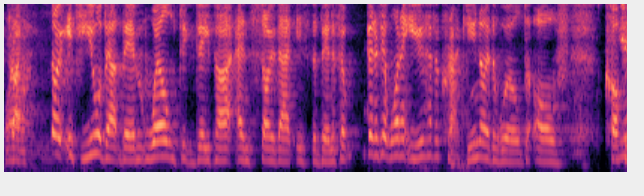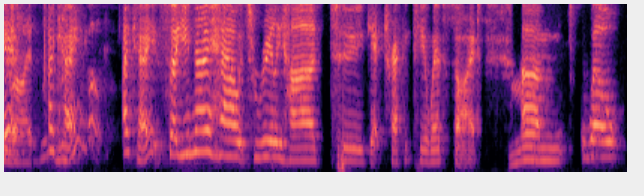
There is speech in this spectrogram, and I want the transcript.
wow. Right. So it's you about them. Well, dig deeper, and so that is the benefit. Bernadette, why don't you have a crack? You know the world of copyright. Okay. Oh. Okay, so you know how it's really hard to get traffic to your website. Mm. Um, well,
